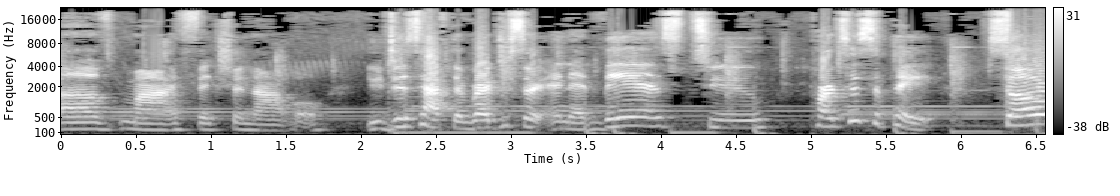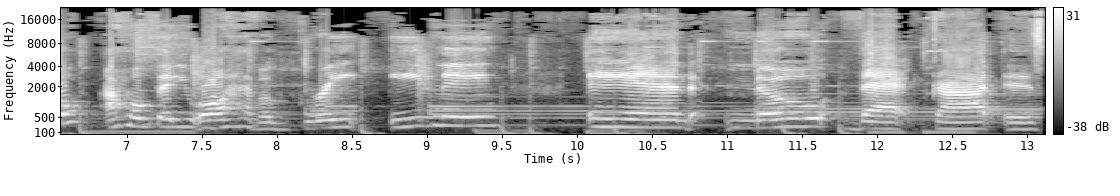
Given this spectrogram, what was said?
of my fiction novel. You just have to register in advance to participate. So I hope that you all have a great evening and know that God is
